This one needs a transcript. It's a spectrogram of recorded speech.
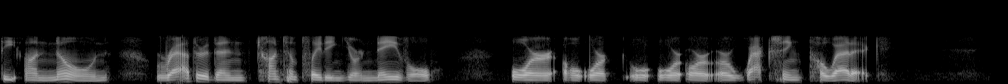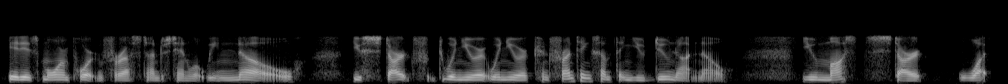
the unknown, rather than contemplating your navel or or or or, or, waxing poetic. It is more important for us to understand what we know. You start when you are when you are confronting something you do not know. You must start what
